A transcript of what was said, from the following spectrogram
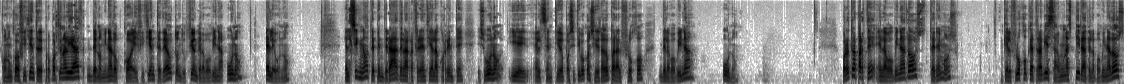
con un coeficiente de proporcionalidad denominado coeficiente de autoinducción de la bobina 1, L1. El signo dependerá de la referencia a la corriente I sub 1 y el sentido positivo considerado para el flujo de la bobina 1. Por otra parte, en la bobina 2 tenemos que el flujo que atraviesa una espira de la bobina 2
